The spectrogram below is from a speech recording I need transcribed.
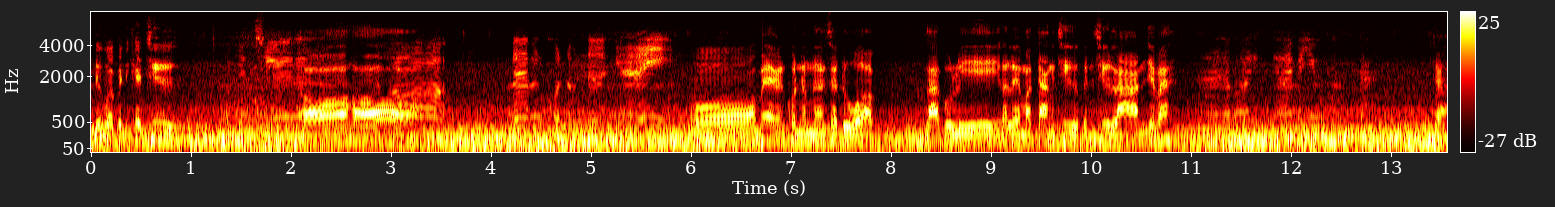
หรือว่าเป็นแค่ชื่อมันเป็นชื่ออ๋อแล้วก็แม่เป็นคนดำเนินไงโอ้แม่เป็นคนดำเนินสะดวก ราชบุรีก็เลยมาตั้งชื่อเป็นชื่อร้านใช่ไหมใช่แล้วก็ย้ายมาอยู่เมืองการจ้ะ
